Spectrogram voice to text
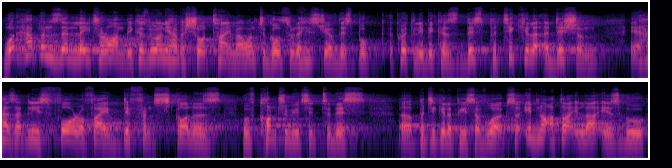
What happens then later on? Because we only have a short time, I want to go through the history of this book quickly because this particular edition, it has at least four or five different scholars who've contributed to this uh, particular piece of work. So Ibn Ata'illah is who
